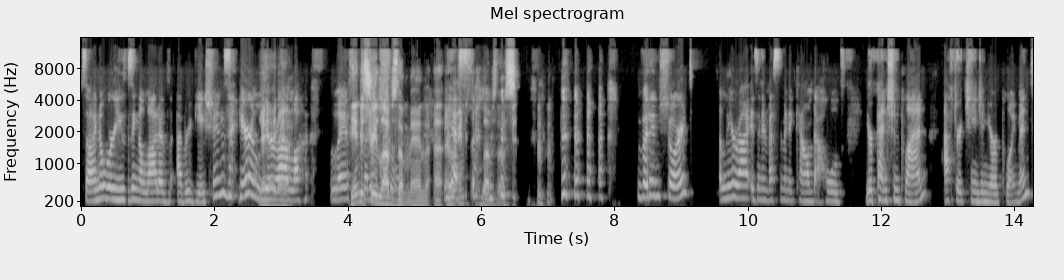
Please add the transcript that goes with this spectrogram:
So I know we're using a lot of abbreviations here, yeah, LIRA, yeah, yeah. LIF. The industry loves short, them, man. Uh, yes. industry loves those. but in short, a LIRA is an investment account that holds your pension plan after a change in your employment.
